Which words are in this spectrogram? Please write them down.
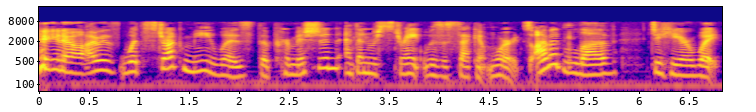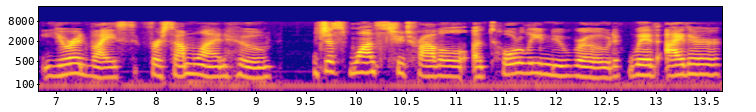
you know, I was, what struck me was the permission and then restraint was a second word. So I would love to hear what your advice for someone who just wants to travel a totally new road with either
